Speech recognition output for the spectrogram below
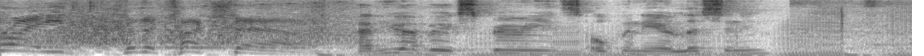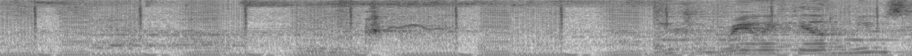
Wright for the touchdown. Have you ever experienced open ear listening? You can really feel the music.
